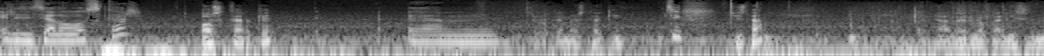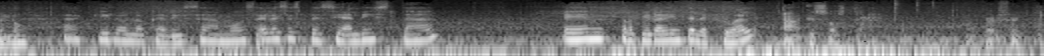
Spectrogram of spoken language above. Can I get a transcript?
El licenciado Oscar. Oscar, ¿qué? em, Creo que no está aquí. sí, ¿Sí está? A ver, localícenmelo. aquí lo localizamos. Él es especialista en propiedad intelectual. Ah, es Oscar. Ah, Perfecto.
